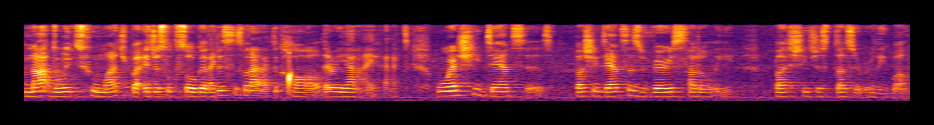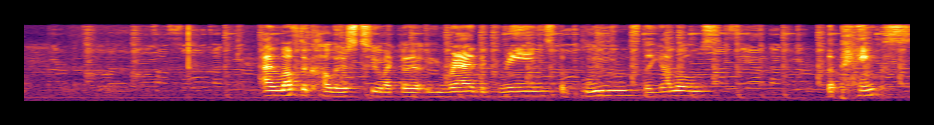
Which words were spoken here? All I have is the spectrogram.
not doing too much, but it just looks so good. Like, this is what I like to call the Rihanna effect, where she dances, but she dances very subtly, but she just does it really well. I love the colors too, like the red, the greens, the blues, the yellows, the pinks.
